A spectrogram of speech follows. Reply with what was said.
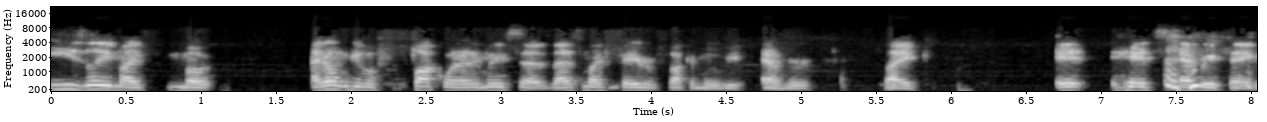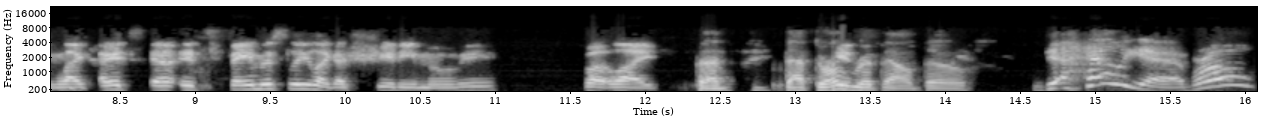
easily my mo. I don't give a fuck what anybody says. That's my favorite fucking movie ever. Like, it hits everything. like it's uh, it's famously like a shitty movie, but like that that throat It's- rip out though. yeah, hell yeah, bro.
